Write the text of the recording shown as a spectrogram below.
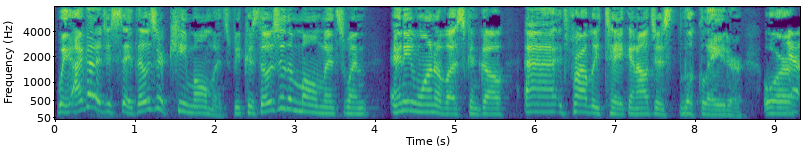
Wait, I got to just say, those are key moments because those are the moments when any one of us can go, ah, it's probably taken. I'll just look later. Or, yeah.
